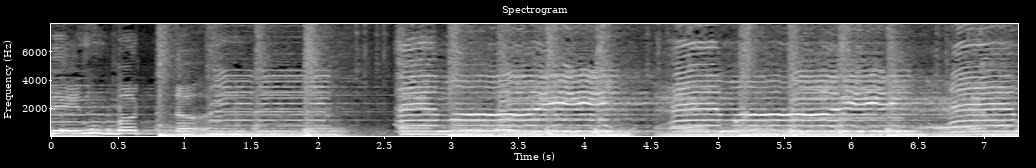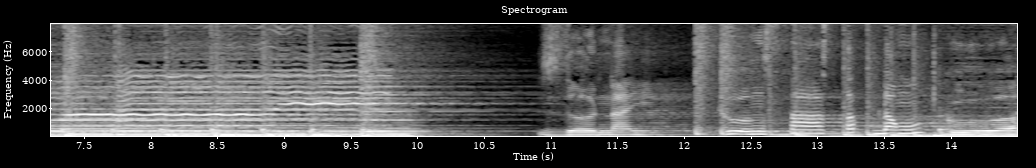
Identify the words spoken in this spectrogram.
Đến bất tận. Em ơi em ơi em ơi. Giờ này thương xa sắp đóng cửa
